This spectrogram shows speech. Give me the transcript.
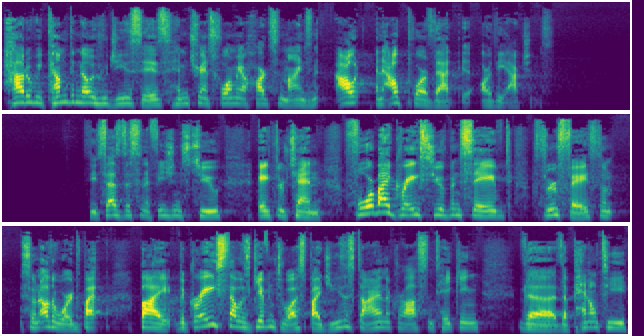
how do we come to know who Jesus is, Him transforming our hearts and minds, and out an outpour of that are the actions. See, it says this in Ephesians 2 8 through 10. For by grace you have been saved through faith. So, in other words, by, by the grace that was given to us by Jesus dying on the cross and taking the, the penalty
